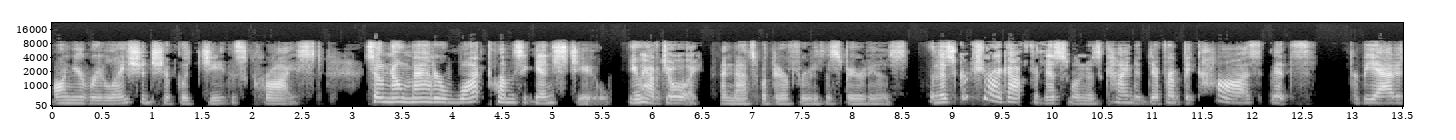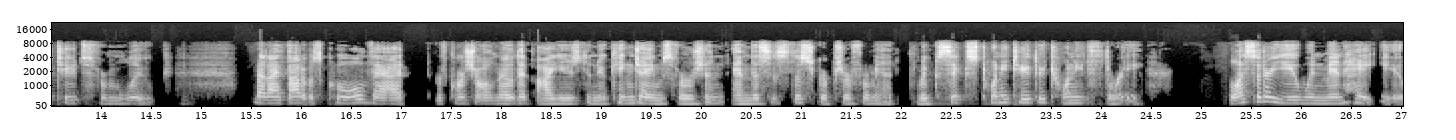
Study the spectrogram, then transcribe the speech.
on your relationship with Jesus Christ. So no matter what comes against you, you have joy. And that's what their fruit of the Spirit is. And the scripture I got for this one is kind of different because it's the Beatitudes from Luke. But I thought it was cool that, of course, you all know that I use the New King James Version, and this is the scripture from it Luke 6 22 through 23. Blessed are you when men hate you,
